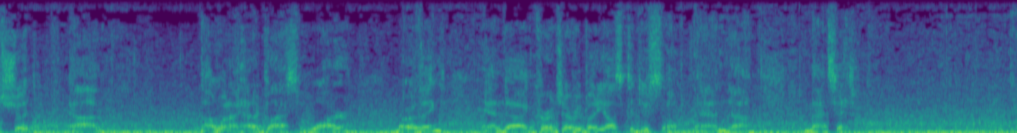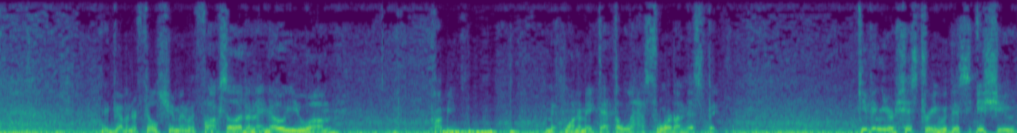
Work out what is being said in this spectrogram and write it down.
should, uh, not when I had a glass of water or a thing, and I encourage everybody else to do so, and uh, that's it. Governor Phil Shuman with Fox 11. I know you um, probably want to make that the last word on this, but given your history with this issue,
